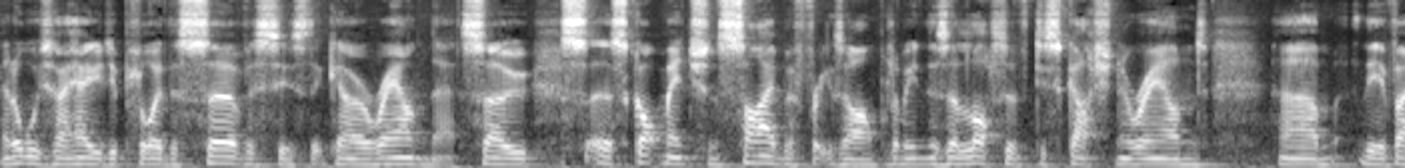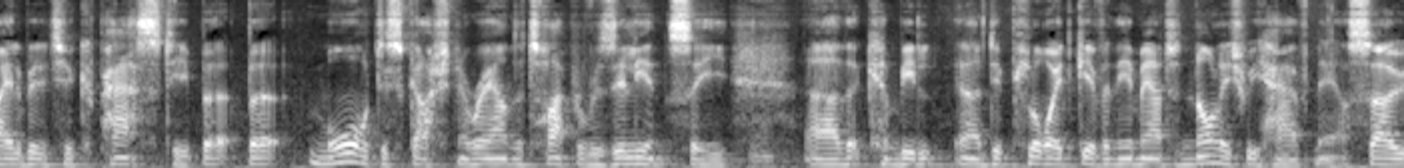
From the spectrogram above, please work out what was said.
and also how you deploy the services that go around that so uh, Scott mentioned cyber for example I mean there's a lot of discussion around um, the availability of capacity, but but more discussion around the type of resiliency uh, that can be uh, deployed given the amount of knowledge we have now. So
